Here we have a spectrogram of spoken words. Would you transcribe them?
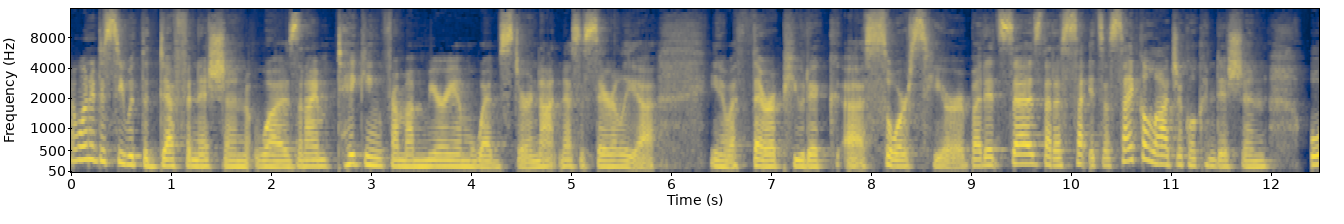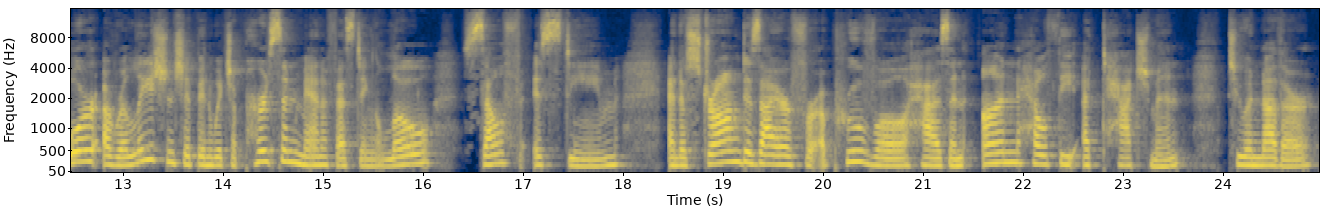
I wanted to see what the definition was, and I'm taking from a Merriam-Webster, not necessarily a, you know, a therapeutic uh, source here, but it says that a, it's a psychological condition or a relationship in which a person manifesting low self-esteem and a strong desire for approval has an unhealthy attachment to another,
